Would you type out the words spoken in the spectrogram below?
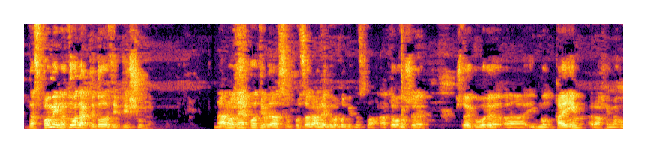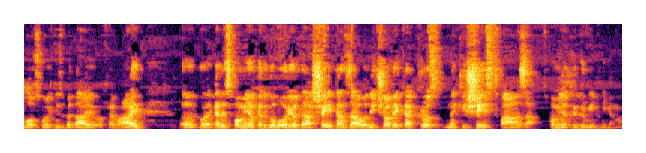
da spomenu to odakle dolaze ti šube. Naravno, ne je potrebno da se upozorava na jednu vrlo bitnu stvar, a to je ono što je, što je govorio uh, Ibn Qaim, Rahimahullah, u svojoj knjizi Bedaju Fevaid, e, uh, kada je spominjao, kada je govorio da šeitan zavodi čovjeka kroz neki šest faza, spominjao to i drugim knjigama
